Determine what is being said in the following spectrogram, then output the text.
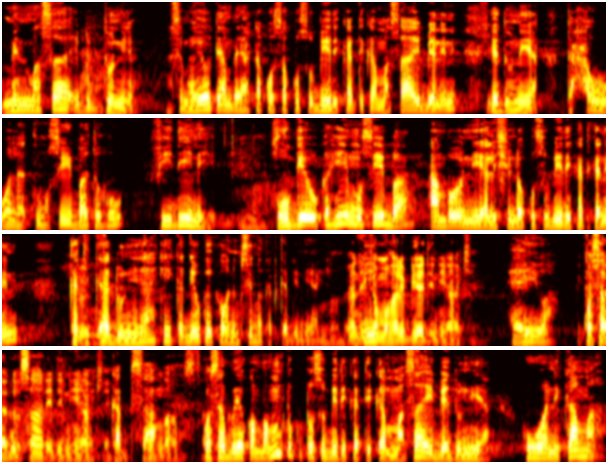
min masaib ad-dunya. Anasema yote ambaye hatakosa kusubiri katika masaib ya nini? Ya dunia tahawalat musibatuhu fi dinihi. Hugeuka hii musiba ambayo ni alishindwa kusubiri katika nini? Katika dunia yake ikageuka ikawa ni msiba katika dini yake. Yani ikamharibia dini yake. Haiwa, kwa sababu dosari dini yake. Kabisa. Kwa sababu ya kwamba mtu kutosubiri katika masaibu ya dunia huwa ni kama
